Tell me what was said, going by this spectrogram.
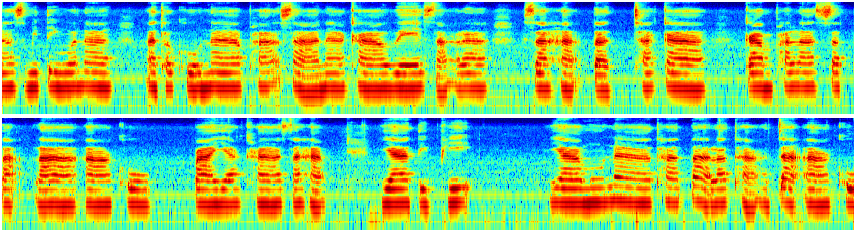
นาสมิติงวนาอัทโขนาภาสานาคาเวสารา สหตัชกากามพลสตะลาอาคูปายาคาสหยาติพิยามุนาทัตตะรัฐาจะอาคู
